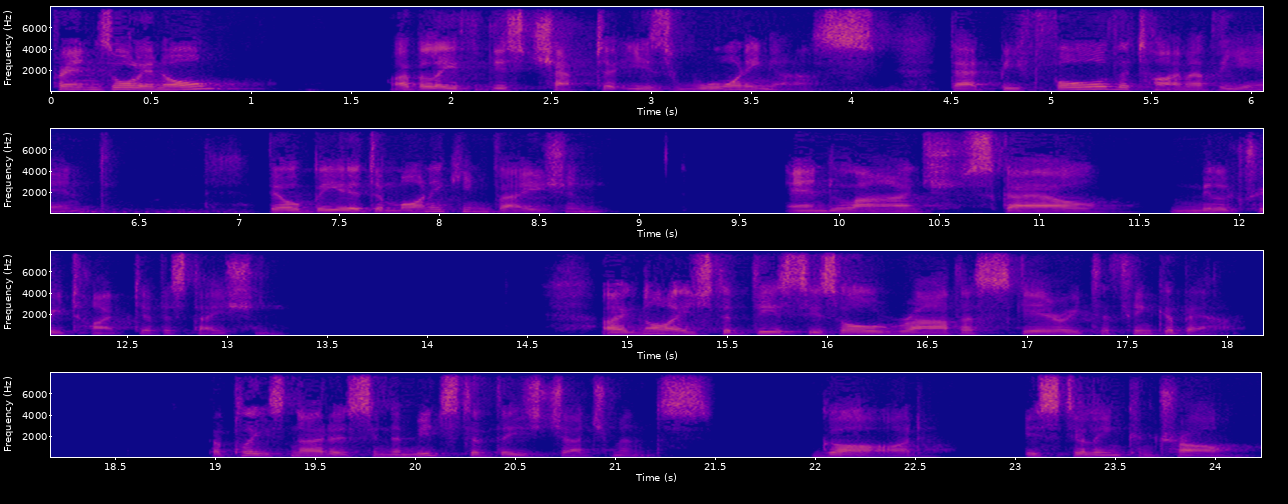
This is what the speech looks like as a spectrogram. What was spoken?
Friends, all in all, I believe that this chapter is warning us that before the time of the end, there'll be a demonic invasion and large scale military type devastation. I acknowledge that this is all rather scary to think about. But please notice, in the midst of these judgments, God is still in control.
